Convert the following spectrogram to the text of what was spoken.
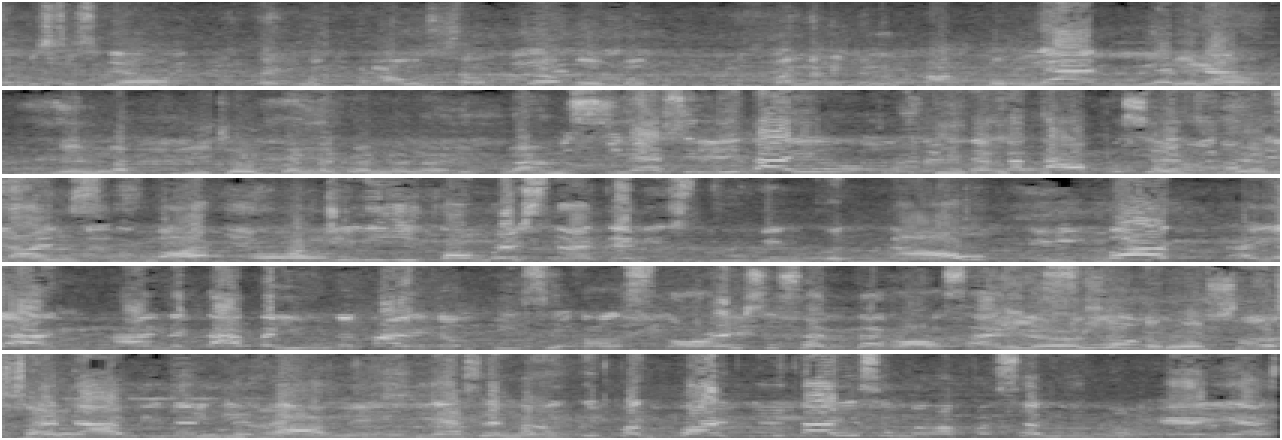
sa business mo? Like mag-browse out ka o mag ka ng factory? Yan, ganda. May mga future ba na gano'n na i-plans? Yes, hindi tayo natatapos sa Yes, mga yes, plans, yes. di ba? Actually, e-commerce natin is doing good now. But, ayan, ah, nagtatayo na tayo ng physical store sa Santa Rosa. And Yeah, soon, Santa Rosa, sa- dami ng gagamit. yes, Yes, and makikipag-partner tayo sa mga pasalubong areas.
